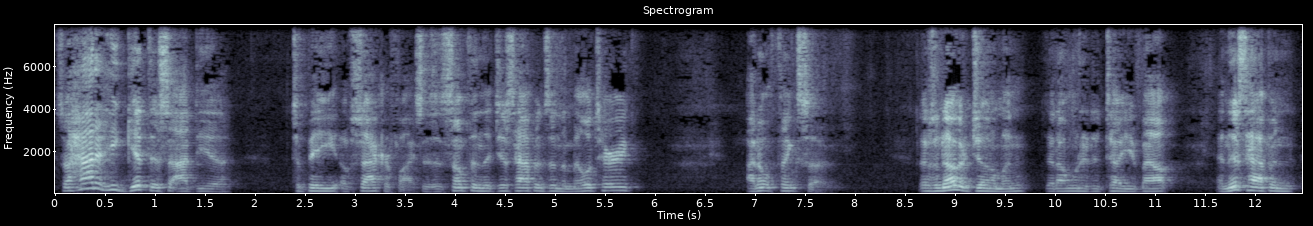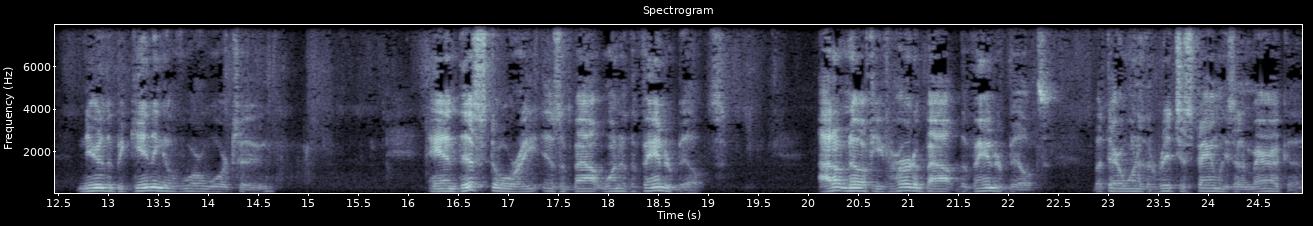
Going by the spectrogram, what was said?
So, how did he get this idea to be of sacrifice? Is it something that just happens in the military? I don't think so. There's another gentleman that I wanted to tell you about, and this happened near the beginning of World War II. And this story is about one of the Vanderbilts. I don't know if you've heard about the Vanderbilts, but they're one of the richest families in America.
